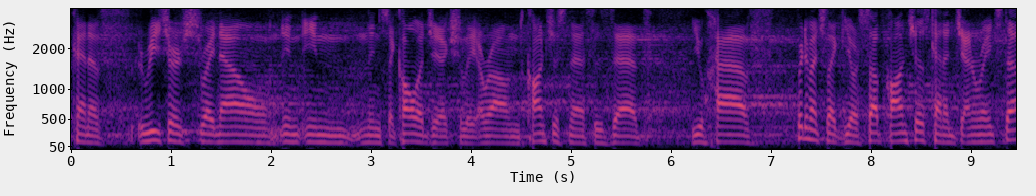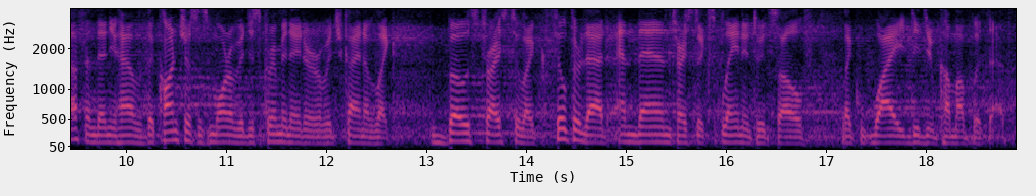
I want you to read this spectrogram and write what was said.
kind of research right now in, in, in psychology actually around consciousness is that you have pretty much like your subconscious kind of generates stuff and then you have the conscious is more of a discriminator which kind of like both tries to like filter that and then tries to explain it to itself like why did you come up with that?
